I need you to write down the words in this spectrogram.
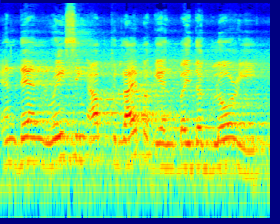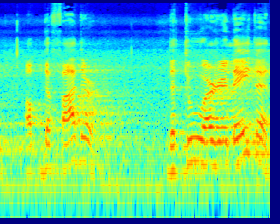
and then raising up to life again by the glory of the Father. The two are related.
